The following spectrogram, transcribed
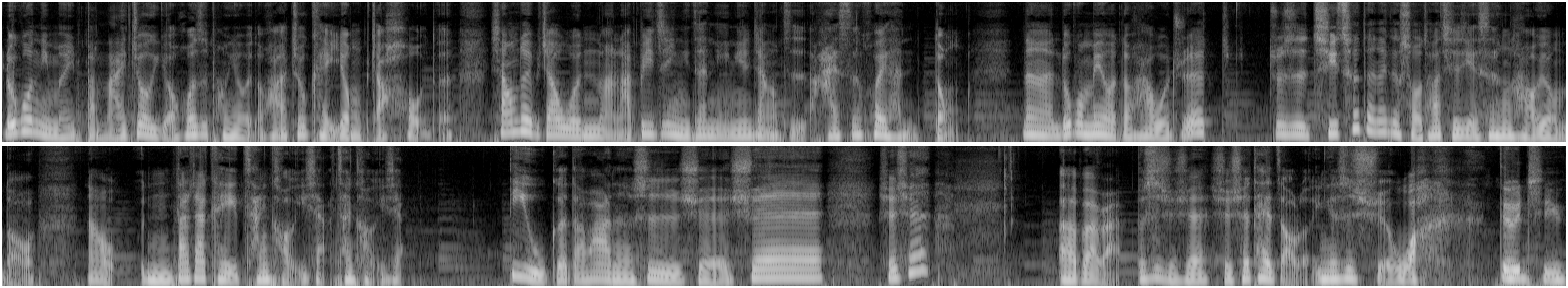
如果你们本来就有或是朋友的话，就可以用比较厚的，相对比较温暖啦。毕竟你在里面这样子还是会很动。那如果没有的话，我觉得就是骑车的那个手套其实也是很好用的哦。那嗯，大家可以参考一下，参考一下。第五个的话呢是雪靴，雪靴，啊不不不是雪靴，雪靴太早了，应该是雪袜。对不起，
